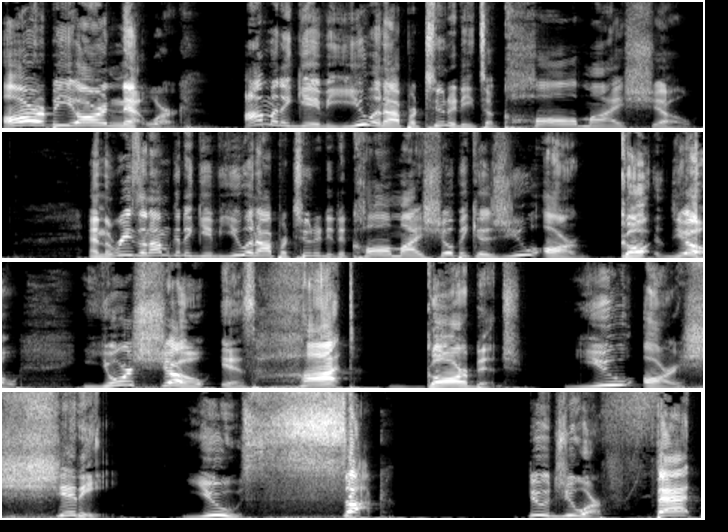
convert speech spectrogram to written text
RBR Network. I'm going to give you an opportunity to call my show. And the reason I'm going to give you an opportunity to call my show because you are go- yo, your show is hot garbage. You are shitty. You suck. Dude, you are fat.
